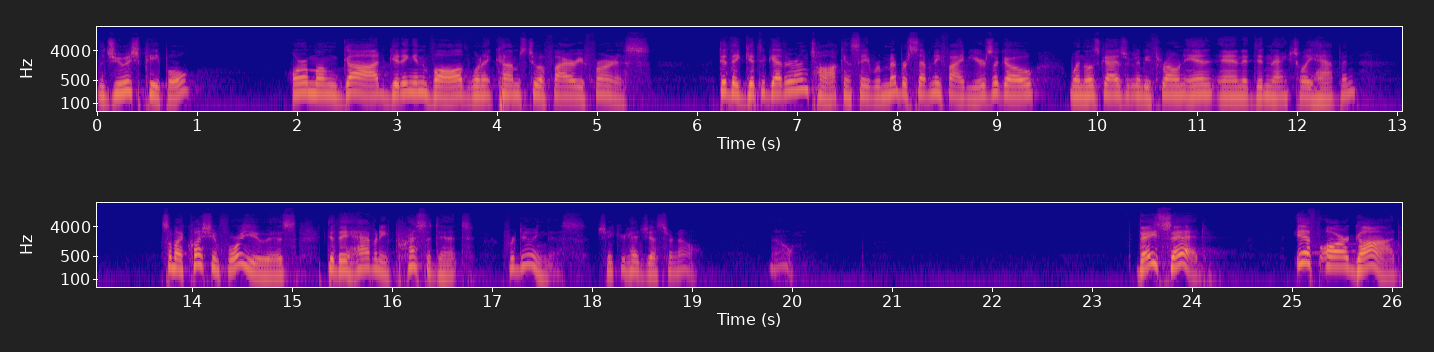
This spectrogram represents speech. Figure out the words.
the Jewish people or among God getting involved when it comes to a fiery furnace? Did they get together and talk and say, remember 75 years ago when those guys were going to be thrown in and it didn't actually happen? So, my question for you is Did they have any precedent for doing this? Shake your head, yes or no. No. They said, if our God,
